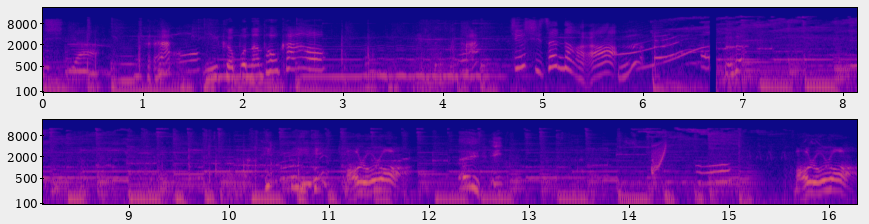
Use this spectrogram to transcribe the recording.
喜呀？你可不能偷看哦。惊喜在哪儿啊？毛茸茸，哎，毛茸茸，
